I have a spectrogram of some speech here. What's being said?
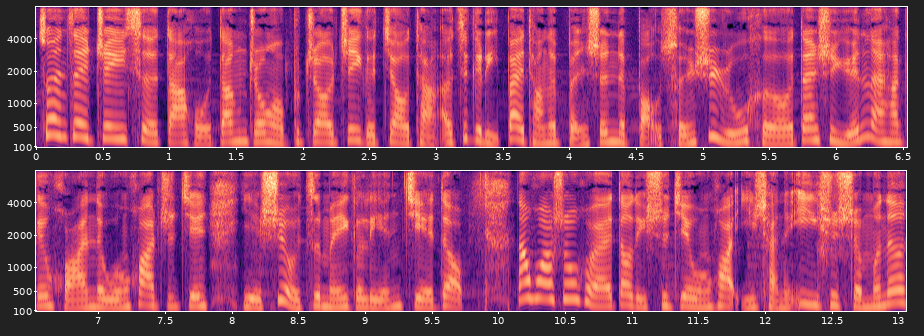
虽然在这一次的大火当中哦，不知道这个教堂呃，这个礼拜堂的本身的保存是如何，但是原来它跟华人的文化之间也是有这么一个连接的。那话说回来，到底世界文化遗产的意义是什么呢？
